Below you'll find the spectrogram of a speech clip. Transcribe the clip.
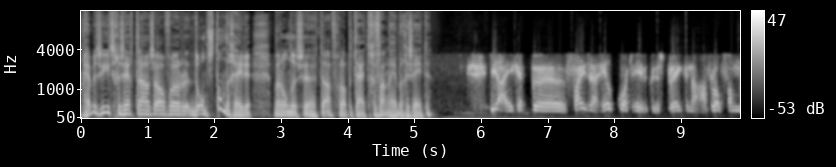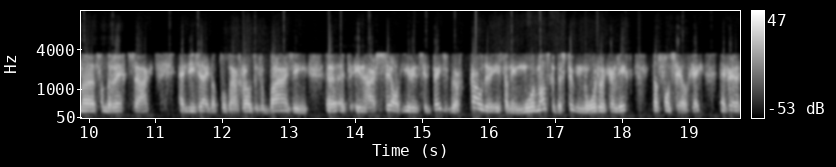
Hebben ze iets gezegd trouwens over de omstandigheden... waaronder ze de afgelopen tijd gevangen hebben gezeten? Ja, ik heb uh, Faiza heel kort even kunnen spreken na afloop van, uh, van de rechtszaak. En die zei dat tot haar grote verbazing uh, het in haar cel hier in Sint-Petersburg kouder is dan in Moermansk, dat een stuk noordelijker ligt. Dat vond ze heel gek. En verder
